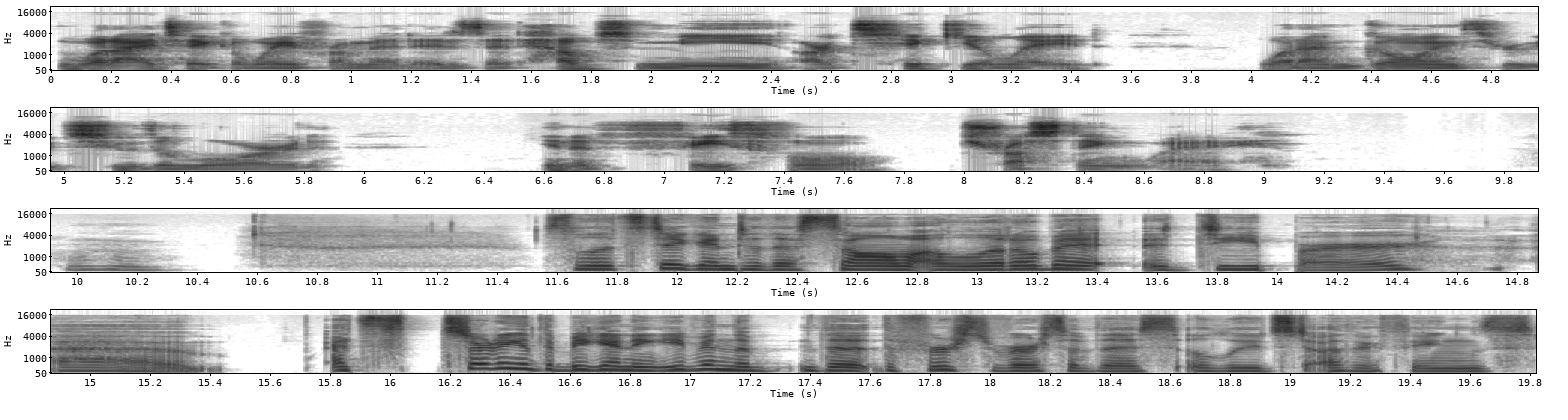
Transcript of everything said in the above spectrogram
what I take away from it is it helps me articulate what I'm going through to the Lord in a faithful, trusting way. Mm-hmm. So let's dig into this psalm a little bit deeper. Um, it's starting at the beginning. Even the, the the first verse of this alludes to other things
